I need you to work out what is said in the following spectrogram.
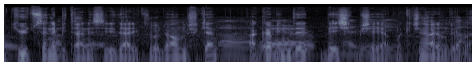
2-3 sene bir tanesi liderlik rolü almışken akabinde değişik bir şey yapmak için ayrılıyorlar.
